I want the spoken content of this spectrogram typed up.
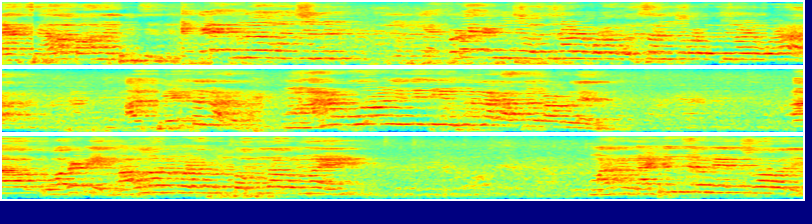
నాకు చాలా బాధ అనిపించింది. ఎక్కడెక్కడి నుంచి వచ్చిన ఎక్కడెక్కడి నుంచి వచ్చినాడు కూడా ఒరిసా నుంచి కూడా వచ్చినాడు కూడా అది పెడుతున్నారు. మన పూర్వం నుంచి తీసుకుని నాకు అర్థం కావట్లేదు. ఒకటి మనలో కూడా కొన్ని తప్పుదాలు ఉన్నాయి. మనం నటించడం నేర్చుకోవాలి.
